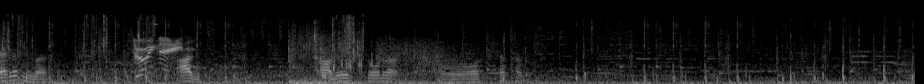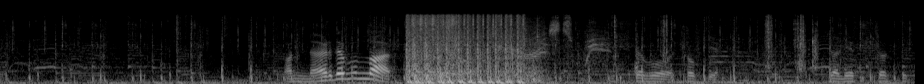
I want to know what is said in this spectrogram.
nerede bunlar? Abi. Abi hepsi oradan. Oo şaka mı? Lan nerede bunlar? İşte bu çok iyi. Güzel 74 bit.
